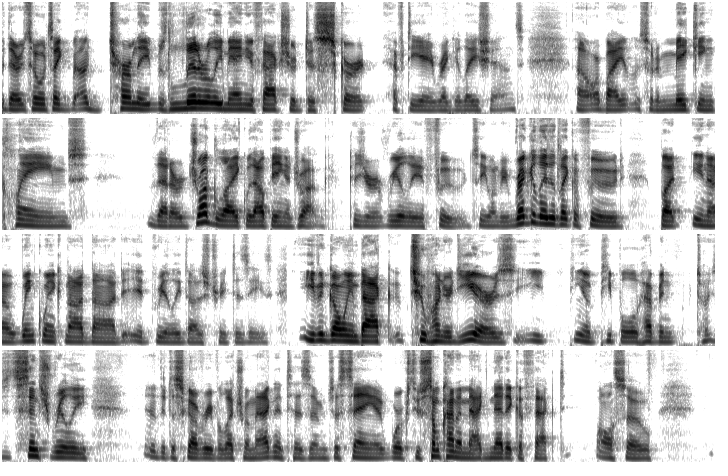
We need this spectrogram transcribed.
But there, so it's like a term that was literally manufactured to skirt FDA regulations, uh, or by sort of making claims that are drug-like without being a drug, because you're really a food. So you want to be regulated like a food, but you know, wink, wink, nod, nod. It really does treat disease. Even going back 200 years, you, you know, people have been since really the discovery of electromagnetism, just saying it works through some kind of magnetic effect also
